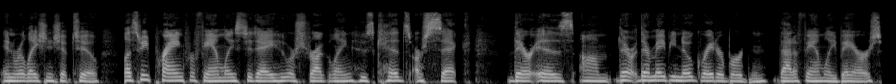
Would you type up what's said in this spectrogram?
in relationship to. Let's be praying for families today who are struggling, whose kids are sick there is um, there there may be no greater burden that a family bears,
